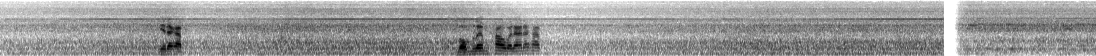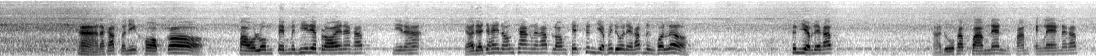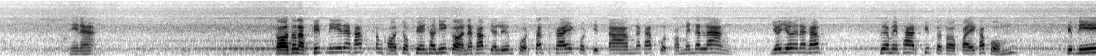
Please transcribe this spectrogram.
นี่นะครับ ลมเริ่มเข้าไปแล้วนะครับ อ่านะครับ ตอนนี้ขอบก็เป่าลมเต็มเป็นที่เรียบร้อยนะครับ นี่นะฮะเดี๋ยวเดี๋ยวจะให้น้องช่างนะครับ ลองเช็ดขึ้นเหยียบให้ดูหน่อยครับหนึ่งคนเลยขึ้นเหยียบเลยครับ อ่าดูครับความแน่นความแข็งแรงนะครับ นี่นะฮะ ก็สำหรับคลิปนี้นะครับ ต้องขอจบเพียงเท่านี้ก่อนนะครับ อย่าลืมกด subscribe กดติดตามนะครับ กดคอมเมนต์ด้านล่าง เยอะๆนะครับ เพื่อไม่พลาดคลิปต่อๆไปครับผม คลิปนี้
